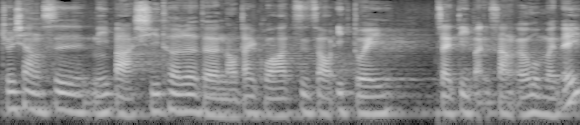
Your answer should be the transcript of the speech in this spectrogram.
就像是你把希特勒的脑袋瓜制造一堆在地板上，而我们诶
